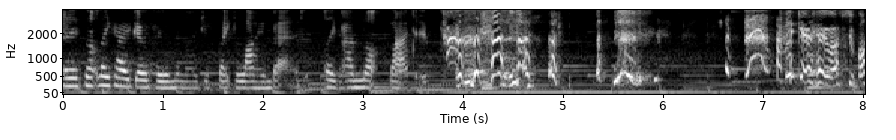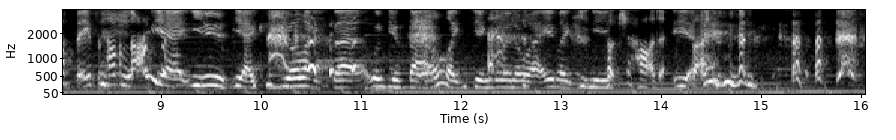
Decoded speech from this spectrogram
And it's not like I go home and I just like lie in bed. Like I'm not I that. do. Go home after Boss Babes and have a nap. yeah, you yeah, because you're like there with your bell, like jingling away, like you need. Such a hard Yeah. exercise.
